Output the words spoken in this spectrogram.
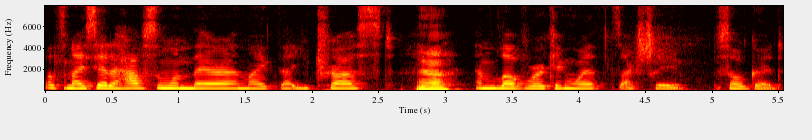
That's nice. Yeah, to have someone there and like that you trust yeah and love working with. It's actually so good.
